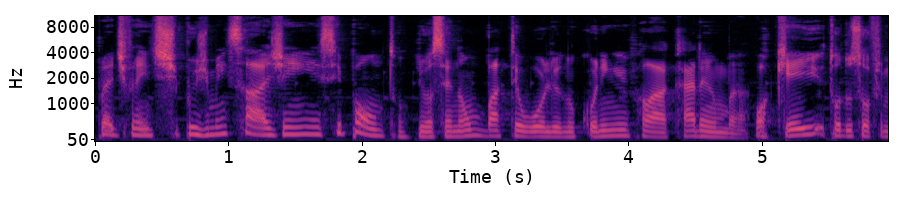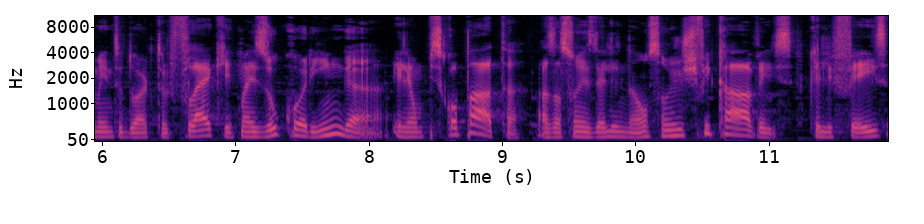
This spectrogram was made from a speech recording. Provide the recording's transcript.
pra diferentes tipos de mensagem esse ponto. De você não bater o olho no Coringa e falar, caramba, ok, todo o sofrimento do Arthur Fleck, mas o Coringa, ele é um psicopata. As ações dele não são justificáveis. O que ele fez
